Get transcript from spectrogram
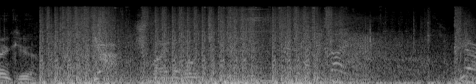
Thank you. Ja, Schweinehund. Ja.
